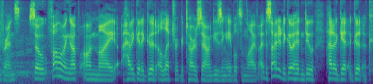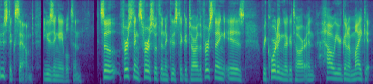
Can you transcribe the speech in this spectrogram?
friends, so following up on my how to get a good electric guitar sound using Ableton Live, I decided to go ahead and do how to get a good acoustic sound using Ableton. So, first things first with an acoustic guitar, the first thing is recording the guitar and how you're going to mic it.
